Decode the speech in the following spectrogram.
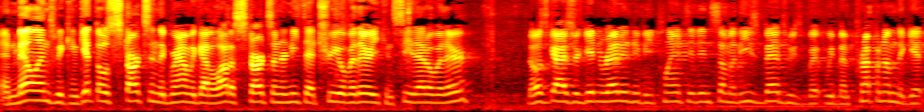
and melons. We can get those starts in the ground. We got a lot of starts underneath that tree over there. You can see that over there. Those guys are getting ready to be planted in some of these beds. We've, we've been prepping them to get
